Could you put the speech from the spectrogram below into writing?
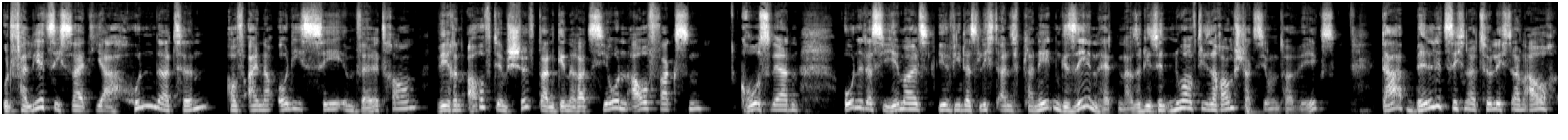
und verliert sich seit Jahrhunderten auf einer Odyssee im Weltraum, während auf dem Schiff dann Generationen aufwachsen, groß werden, ohne dass sie jemals irgendwie das Licht eines Planeten gesehen hätten. Also die sind nur auf dieser Raumstation unterwegs. Da bildet sich natürlich dann auch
